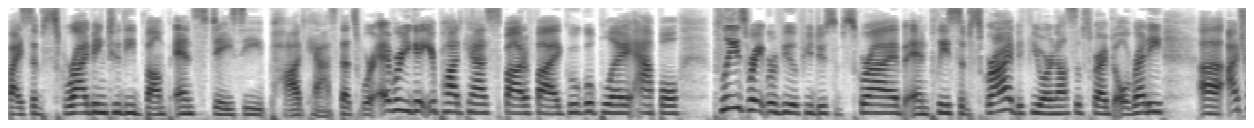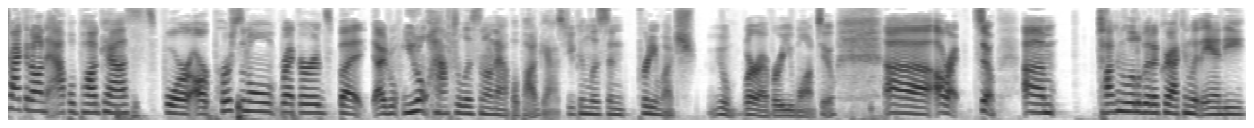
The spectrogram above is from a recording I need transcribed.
by subscribing to the Bump and Stacy podcast. That's wherever you get your podcasts, Spotify, Google Play, Apple. Please rate, review if you do subscribe, and please subscribe if you are not subscribed already. Uh, I track it on Apple Podcasts for our personal records, but don't, you don't have to listen on Apple Podcasts. You can listen pretty much you know, wherever you want to. Uh, all right, so. Um, talking a little bit of Kraken with Andy,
